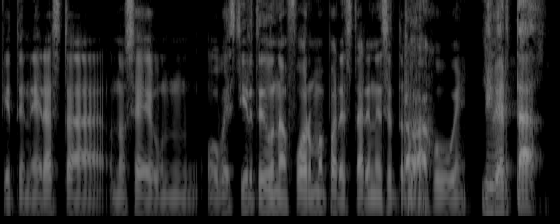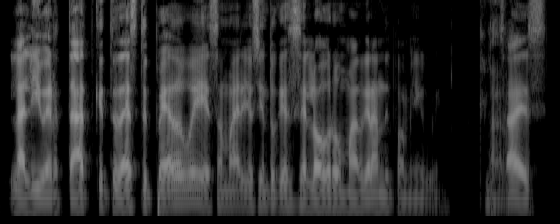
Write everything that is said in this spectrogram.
que tener hasta, no sé, un, o vestirte de una forma para estar en ese Claro. trabajo, güey. Libertad. La libertad que te da este pedo, güey, esa madre, yo siento que ese es el logro más grande para mí, güey. Claro. ¿Sabes?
